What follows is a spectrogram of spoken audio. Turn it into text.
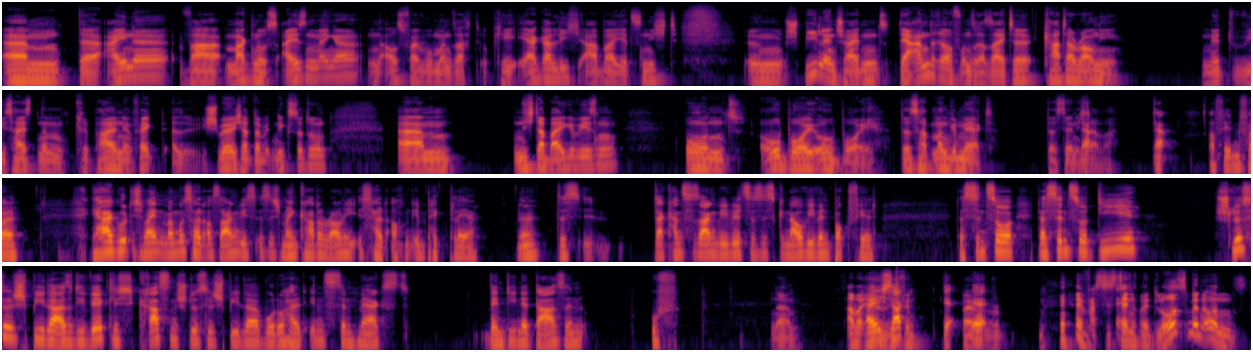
Ähm, der eine war Magnus Eisenmenger, ein Ausfall, wo man sagt, okay, ärgerlich, aber jetzt nicht ähm, spielentscheidend. Der andere auf unserer Seite, Carter Rowney, mit, wie es heißt, einem grippalen Infekt. Also ich schwöre, ich habe damit nichts zu tun. Ähm, nicht dabei gewesen. Und oh boy, oh boy, das hat man gemerkt, dass der nicht Ja. da war. Ja, auf jeden Fall. Ja, gut, ich meine, man muss halt auch sagen, wie es ist. Ich meine, Carter Rowney ist halt auch ein Impact-Player. Ne? Das, äh, da kannst du sagen, wie willst, das ist genau wie wenn Bock fehlt. Das sind so, das sind so die Schlüsselspieler, also die wirklich krassen Schlüsselspieler, wo du halt instant merkst, wenn die nicht da sind, uff. Ne? Aber also ich sag, find, ja, bei, ja, was ist denn heute los mit uns?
